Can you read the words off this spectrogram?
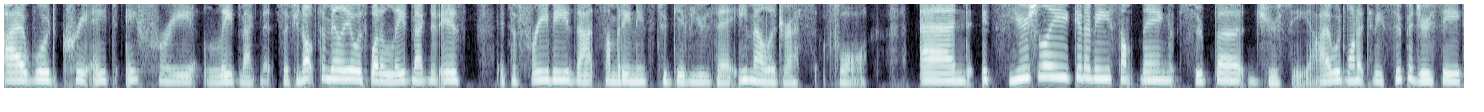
I would create a free lead magnet. So if you're not familiar with what a lead magnet is, it's a freebie that somebody needs to give you their email address for. And it's usually going to be something super juicy. I would want it to be super juicy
